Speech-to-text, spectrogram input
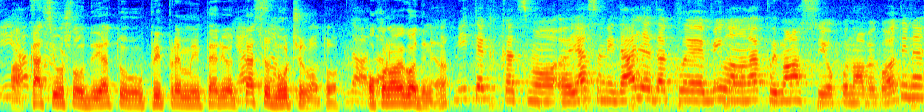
I A kad si ušla u dijetu, u pripremni period, Ja kad si sam- odlučila to? Da, Oko da. nove godine, a? Mi tek kad smo, e, ja sam i dalje, dakle, bila na nekoj masi oko nove godine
